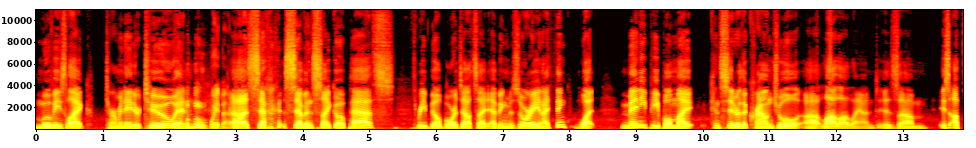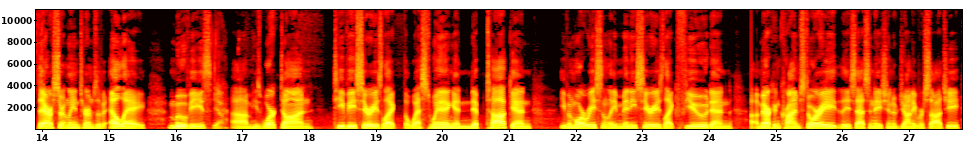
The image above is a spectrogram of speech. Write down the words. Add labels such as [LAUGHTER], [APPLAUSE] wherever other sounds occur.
movies like Terminator 2 and [LAUGHS] Way back. uh, seven, [LAUGHS] seven Psychopaths, Three Billboards Outside Ebbing, Missouri. And I think what many people might consider the crown jewel, uh, La La Land, is. Um, is up there certainly in terms of LA movies. Yeah. Um, he's worked on TV series like The West Wing and Nip Tuck, and even more recently, miniseries like Feud and American Crime Story: The Assassination of Gianni Versace.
